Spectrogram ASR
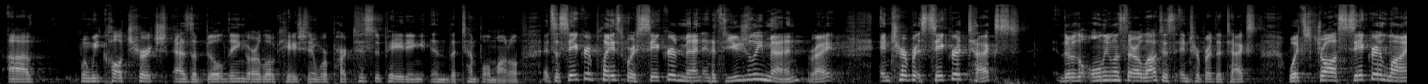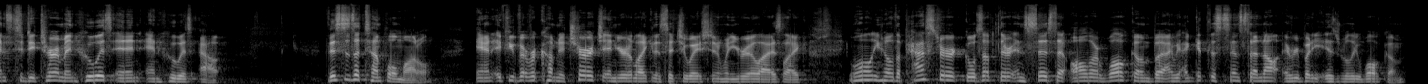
Uh, when we call church as a building or a location, we're participating in the temple model. It's a sacred place where sacred men, and it's usually men, right, interpret sacred texts. They're the only ones that are allowed to interpret the text, which draw sacred lines to determine who is in and who is out. This is a temple model. And if you've ever come to church and you're like in a situation when you realize, like, well, you know, the pastor goes up there and says that all are welcome, but I, I get the sense that not everybody is really welcome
